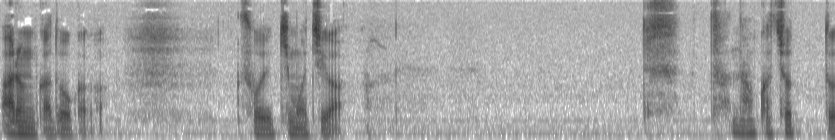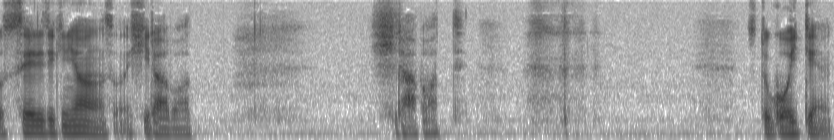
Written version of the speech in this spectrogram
あるんかどうかが。そういう気持ちが。なんかちょっと生理的に嫌なんですよね。平場。平場って。ちょっとご意見。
